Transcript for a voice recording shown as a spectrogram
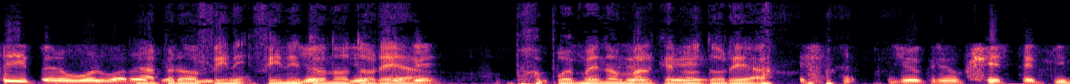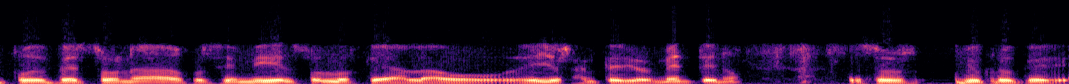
Sí, pero vuelvo a repetir. Ah, pero Finito no torea. pues menos mal que, no torea. Yo creo que este tipo de personas, José Miguel, son los que he hablado de ellos anteriormente, ¿no? Esos yo creo que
